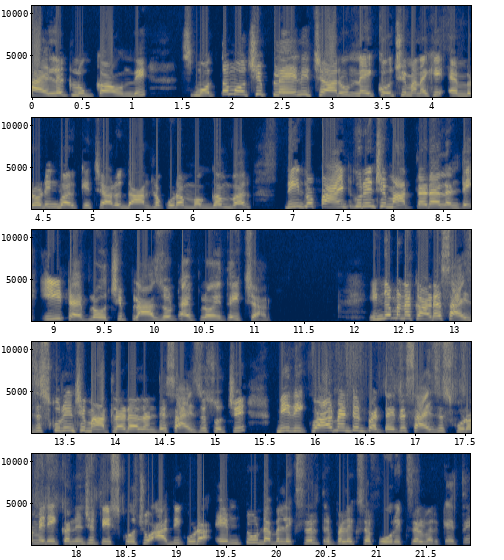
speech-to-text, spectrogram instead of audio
హైలైట్ లుక్గా ఉంది. మొత్తం వచ్చి ప్లేన్ ఇచ్చారు. నెక్ వచ్చి మనకి ఎంబ్రాయిడింగ్ వర్క్ ఇచ్చారు. దాంట్లో కూడా మొగ్గం వర్క్ దీంట్లో పాయింట్ గురించి మాట్లాడాలంటే ఈ టైప్లో వచ్చి ప్లాజో టైప్లో అయితే ఇచ్చారు. ఇంకా మన కాడ సైజెస్ గురించి మాట్లాడాలంటే సైజెస్ వచ్చి మీ రిక్వైర్మెంట్ బట్టి అయితే సైజెస్ కూడా మీరు ఇక్కడ నుంచి తీసుకోవచ్చు. అది కూడా M to double XL triple XL four XL వరకు అయితే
